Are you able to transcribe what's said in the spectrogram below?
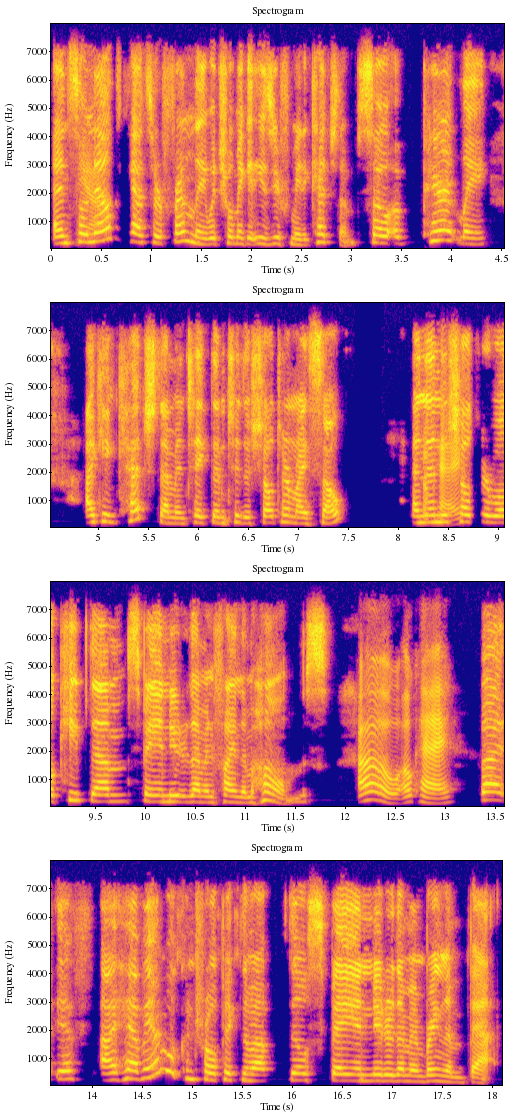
And so yeah. now the cats are friendly, which will make it easier for me to catch them. So apparently, I can catch them and take them to the shelter myself. And then okay. the shelter will keep them, spay and neuter them, and find them homes. Oh, okay. But if I have animal control pick them up, they'll spay and neuter them and bring them back.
